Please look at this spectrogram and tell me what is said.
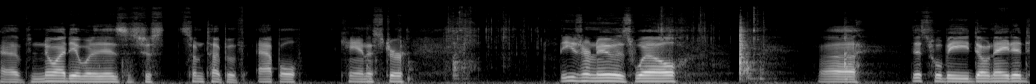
Have no idea what it is. It's just some type of apple canister. These are new as well. Uh, this will be donated.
